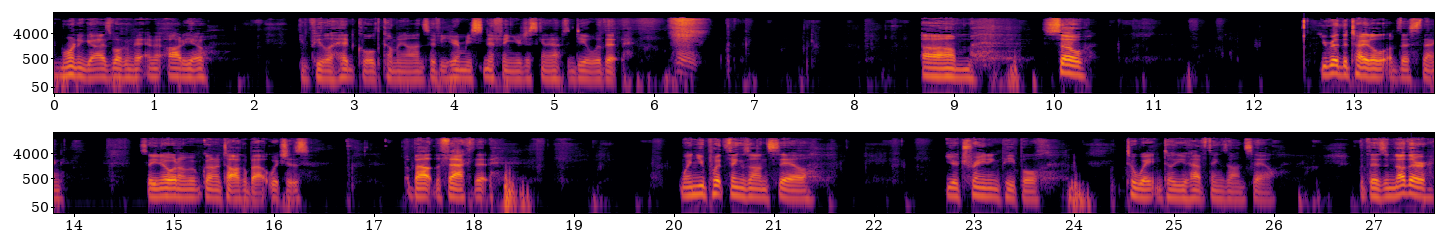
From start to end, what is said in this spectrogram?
Good morning, guys. Welcome to Emmett Audio. You can feel a head cold coming on, so if you hear me sniffing, you're just going to have to deal with it. Um, so you read the title of this thing, so you know what I'm going to talk about, which is about the fact that when you put things on sale, you're training people to wait until you have things on sale. But there's another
